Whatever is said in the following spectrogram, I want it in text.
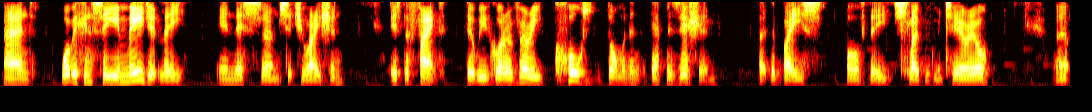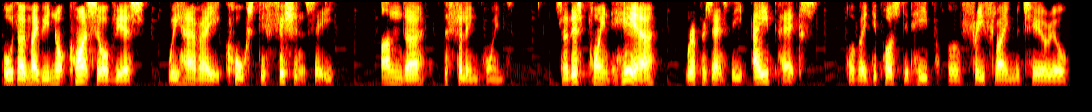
And what we can see immediately in this um, situation is the fact that we've got a very coarse dominant deposition at the base of the slope of material. Uh, although maybe not quite so obvious, we have a coarse deficiency under the filling point. So this point here represents the apex of a deposited heap of free-flowing material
